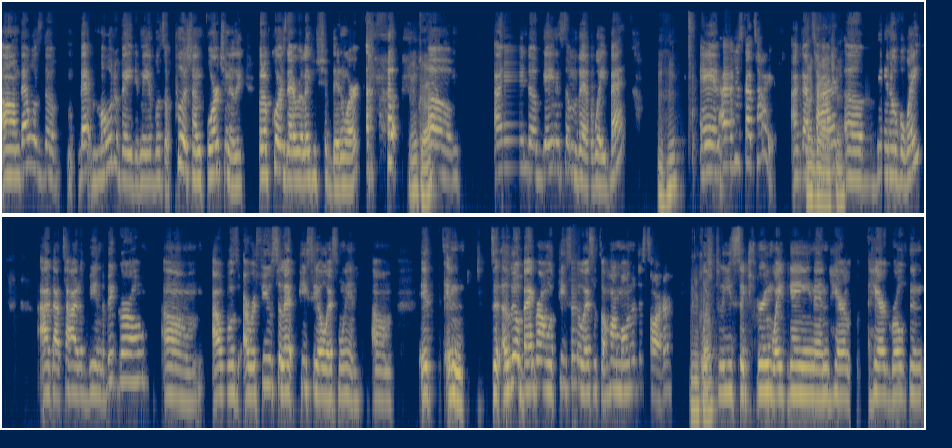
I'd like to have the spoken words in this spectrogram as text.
Um, that was the that motivated me. It was a push, unfortunately, but of course that relationship didn't work. okay. Um, I ended up gaining some of that weight back, mm-hmm. and I just got tired. I got I tired of being overweight. I got tired of being the big girl. Um, I was I refused to let PCOS win. Um, it and a little background with PCOS. It's a hormonal disorder, okay. which leads to extreme weight gain and hair hair growth in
